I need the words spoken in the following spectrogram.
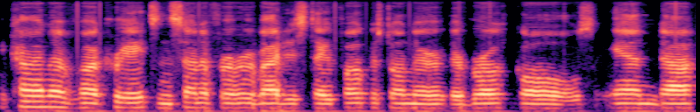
it kind of uh, creates incentive for everybody to stay focused on their their growth goals. And uh,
